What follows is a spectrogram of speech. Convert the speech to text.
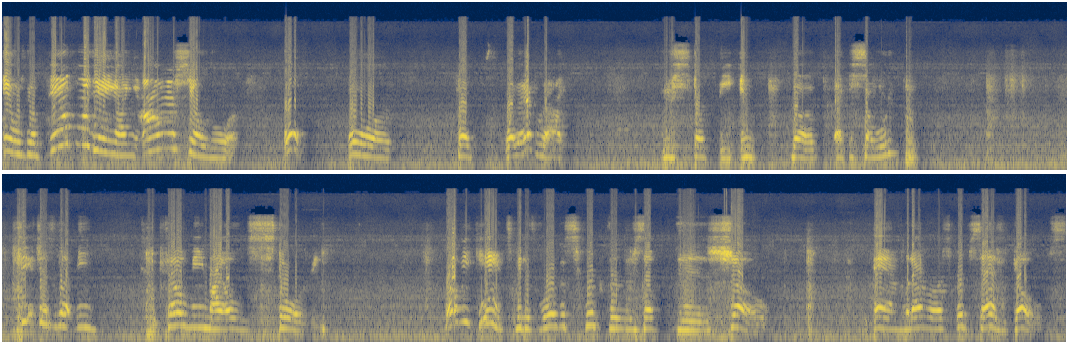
it was a beautiful day on the island of Sodor. Oh, or, or whatever I you start the in the episode. She just let me tell me my own story. Well, we can't because we're the scripters of the show. And whatever our script says goes.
